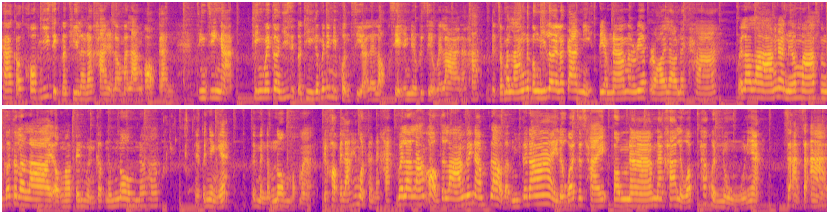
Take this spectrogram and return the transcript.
ค่ะก็ครบ 20 นาทีแล้วนะคะ เดี๋ยวเรามาล้างออกกัน จริง ๆอะ ทิ้งไว้เกิน 20 นาทีก็ไม่ได้มีผลเสียอะไรหรอก เสียอย่างเดียวคือเสียเวลานะคะ เดี๋ยวจะมาล้างกันตรงนี้เลยแล้วกันนี่ เตรียมน้ำมาเรียบร้อยแล้วนะคะ เวลาล้างเนี่ยเนื้อมาสก์มันก็จะละลายออกมาเป็นเหมือนกับน้ำนมนะคะเนี่ยเป็นอย่างเงี้ยเป็นเหมือนน้ำนมออกมา เดี๋ยวขอไปล้างให้หมดก่อนนะคะ เวลาล้างออกจะล้างด้วยน้ำเปล่าแบบนี้ก็ได้ หรือว่าจะใช้ฟองน้ำนะคะ หรือว่าผ้าขนหนูเนี่ยสะอาดสะอาด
